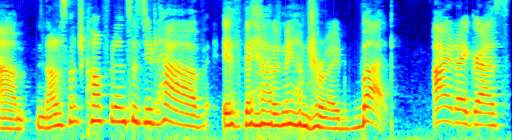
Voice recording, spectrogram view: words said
Um, not as much confidence as you'd have if they had an Android, but I digress.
